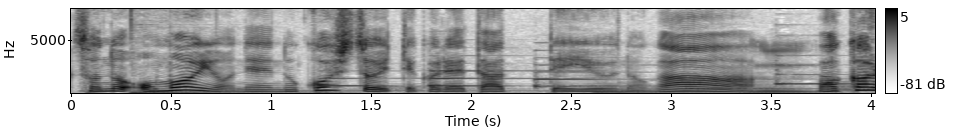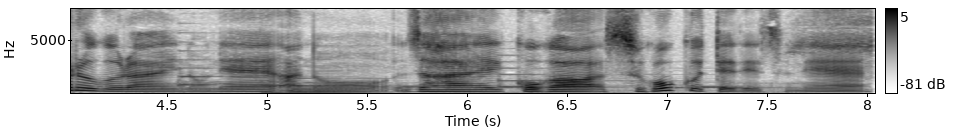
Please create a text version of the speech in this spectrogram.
その思いをね残しといてくれたっていうのがうん。分かるぐらいのねあの在庫がすごくてですね。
